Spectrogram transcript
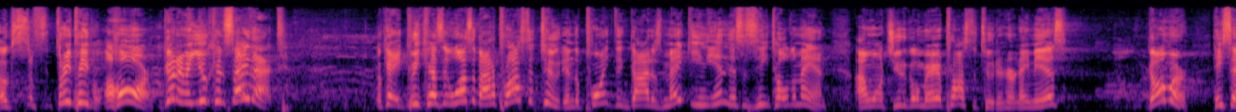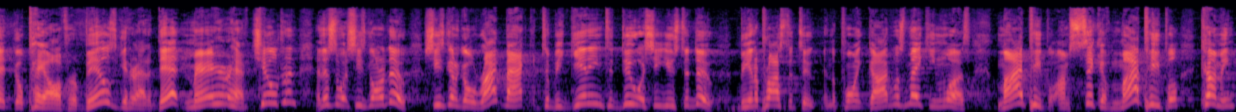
Oh, three people, a whore. Good, I mean, you can say that. Okay, because it was about a prostitute. And the point that God is making in this is He told a man, I want you to go marry a prostitute, and her name is Gomer. He said, Go pay all of her bills, get her out of debt, marry her, have children, and this is what she's gonna do. She's gonna go right back to beginning to do what she used to do, being a prostitute. And the point God was making was, My people, I'm sick of my people coming,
